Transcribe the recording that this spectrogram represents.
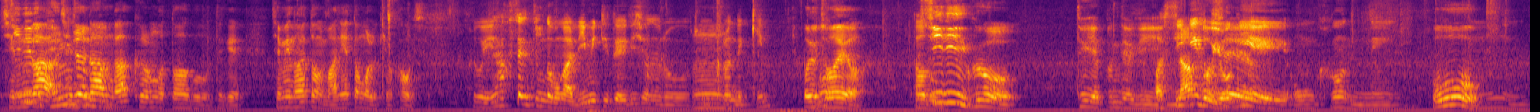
젠가, 굉장히- 젠가인가 그런 것도 하고 되게 재밌는 활동을 많이 했던 걸로 기억하고 있어요. 그리고 이 학생증도 뭔가 limited edition으로 좀 음. 그런 느낌? 어, 이거 저예요. 나도. CD 그거 되게 예쁜데 여기 아 CD도 여기에 어 그건 있네. 오, 음.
